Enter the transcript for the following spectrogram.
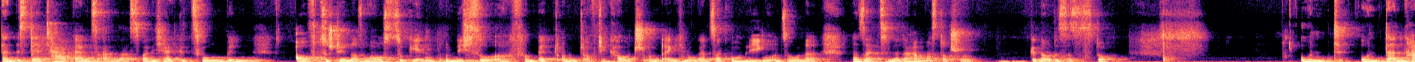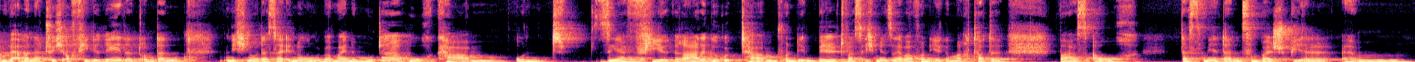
dann ist der Tag ganz anders, weil ich halt gezwungen bin, aufzustehen, aus dem Haus zu gehen und nicht so ach, vom Bett und auf die Couch und eigentlich nur den ganzen Tag rumliegen und so. Ne? Dann sagt sie, na, da haben wir es doch schon. Genau das ist es doch. Und, und dann haben wir aber natürlich auch viel geredet und dann nicht nur, dass Erinnerungen über meine Mutter hochkamen und sehr viel gerade gerückt haben von dem Bild, was ich mir selber von ihr gemacht hatte, war es auch, dass mir dann zum Beispiel ähm,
